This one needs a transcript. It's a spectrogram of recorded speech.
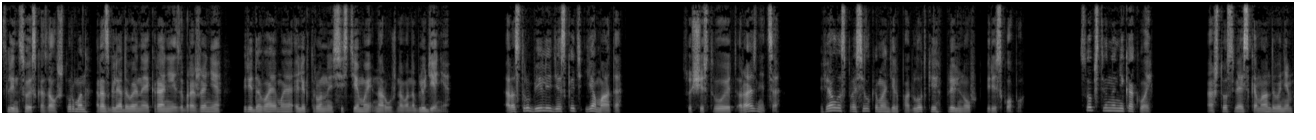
с линцой сказал штурман, разглядывая на экране изображение, передаваемое электронной системой наружного наблюдения. Раструбили, дескать, Ямато. Существует разница? Вяло спросил командир подлодки, прильнув к перископу. Собственно, никакой. А что связь с командованием?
